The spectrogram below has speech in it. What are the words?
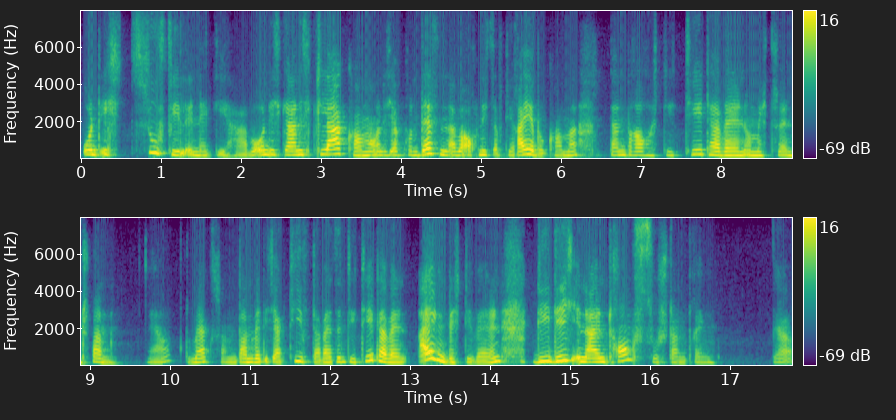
und ich zu viel Energie habe und ich gar nicht klarkomme und ich aufgrund dessen aber auch nichts auf die Reihe bekomme, dann brauche ich die Täterwellen, um mich zu entspannen. Ja, du merkst schon, dann werde ich aktiv. Dabei sind die Täterwellen eigentlich die Wellen, die dich in einen Trance-Zustand bringen. Ja,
